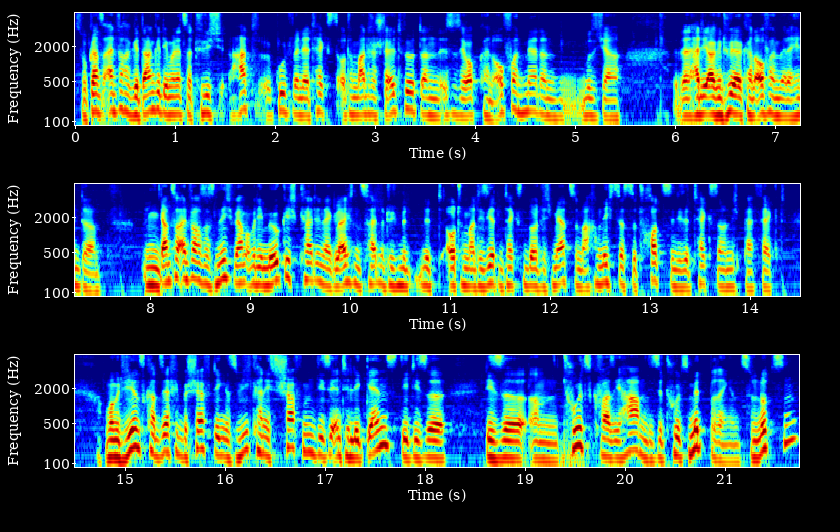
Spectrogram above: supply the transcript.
So ganz einfacher Gedanke, den man jetzt natürlich hat. Gut, wenn der Text automatisch erstellt wird, dann ist es ja überhaupt kein Aufwand mehr. Dann muss ich ja, dann hat die Agentur ja keinen Aufwand mehr dahinter. Hm, ganz so einfach ist es nicht. Wir haben aber die Möglichkeit, in der gleichen Zeit natürlich mit, mit, automatisierten Texten deutlich mehr zu machen. Nichtsdestotrotz sind diese Texte noch nicht perfekt. Und womit wir uns gerade sehr viel beschäftigen, ist, wie kann ich es schaffen, diese Intelligenz, die diese, diese ähm, Tools quasi haben, diese Tools mitbringen, zu nutzen,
